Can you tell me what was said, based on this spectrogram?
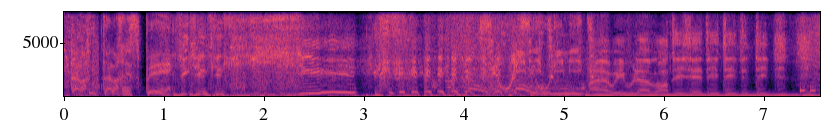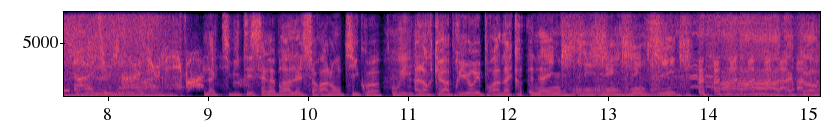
Total, total respect. Zéro, zéro limite. Bah oui, vous voulez avoir des, des, des, des, des- des- des- Radio. Radio libre. L'activité cérébrale, elle se ralentit, quoi. Oui. Alors qu'a priori, pour un... Ah, d'accord,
